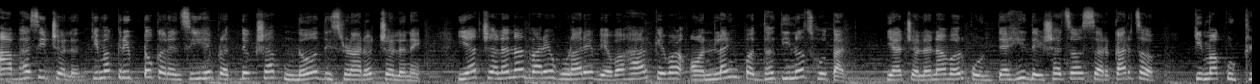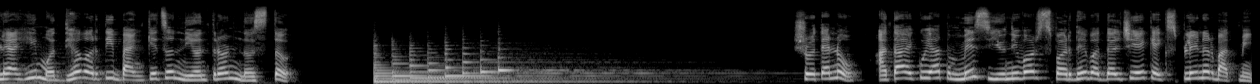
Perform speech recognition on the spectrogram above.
आभासी चलन किंवा क्रिप्टो करन्सी हे प्रत्यक्षात न दिसणारं चलन आहे. या चलनाद्वारे होणारे व्यवहार केवळ ऑनलाईन पद्धतीनंच होतात. या चलनावर कोणत्याही देशाचं सरकारचं किंवा कुठल्याही मध्यवर्ती बँकेचं नियंत्रण नसतं. श्रोत्यांनो आता ऐकूयात मिस युनिव्हर्स स्पर्धेबद्दलची एक एक्सप्लेनर बातमी.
